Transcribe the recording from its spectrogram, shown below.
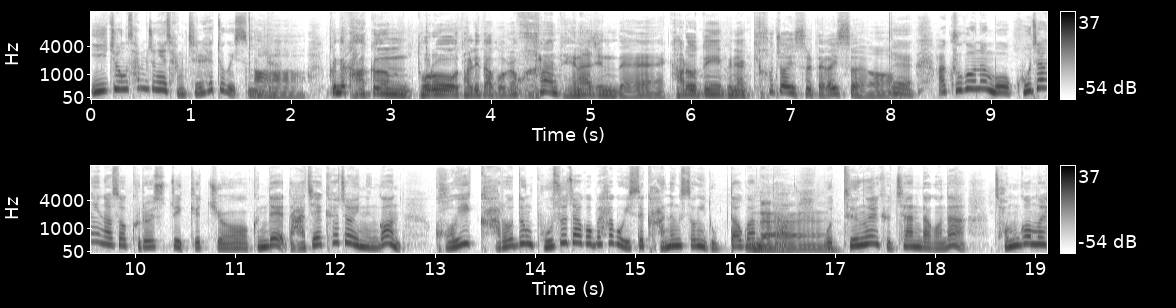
이중삼중의 장치를 해두고 있습니다. 아, 근데 가끔 도로 달리다 보면 환한 대낮인데 가로등이 그냥 켜져 있을 때가 있어요. 예. 아, 그거는 뭐 고장이 나서 그럴 수도 있겠죠. 근데 낮에 켜져 있는 건 거의 가로등 보수 작업을 하고 있을 가능성이 높다고 합니다. 네. 뭐 등을 교체한다거나 점검을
